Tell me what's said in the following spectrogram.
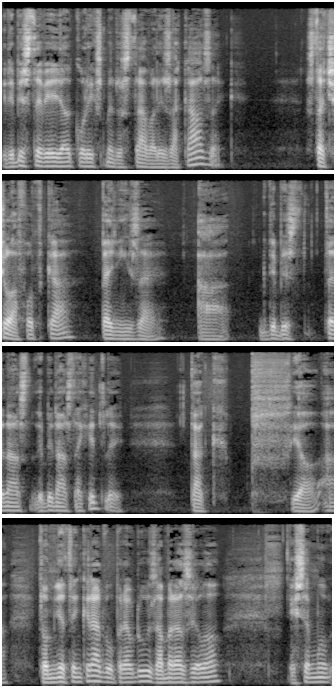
Kdybyste věděl, kolik jsme dostávali zakázek, stačila fotka, peníze a kdybyste nás, kdyby nás nechytli, tak jo. A to mě tenkrát opravdu zamrazilo, když jsem mu,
